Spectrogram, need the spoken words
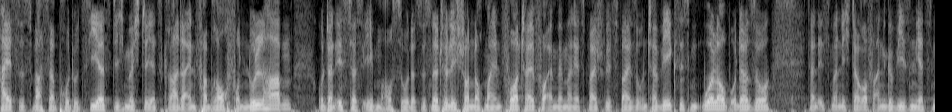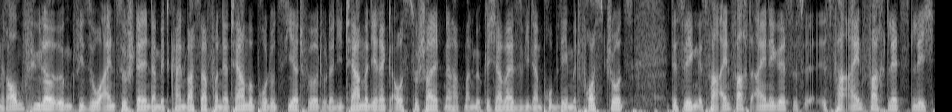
heißes Wasser produzierst, ich möchte jetzt gerade einen Verbrauch von null haben und dann ist das eben auch so. Das ist natürlich schon nochmal ein Vorteil, vor allem wenn man jetzt beispielsweise unterwegs ist im Urlaub oder so, dann ist man nicht darauf angewiesen, jetzt einen Raumfühler irgendwie so einzustellen, damit kein Wasser von der Therme produziert wird oder die Therme direkt auszuschalten, dann hat man möglicherweise wieder ein Problem mit Frostschutz. Deswegen ist vereinfacht einiges, es ist vereinfacht letztlich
